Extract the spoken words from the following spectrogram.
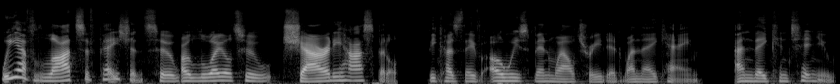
We have lots of patients who are loyal to Charity Hospital because they've always been well treated when they came and they continue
